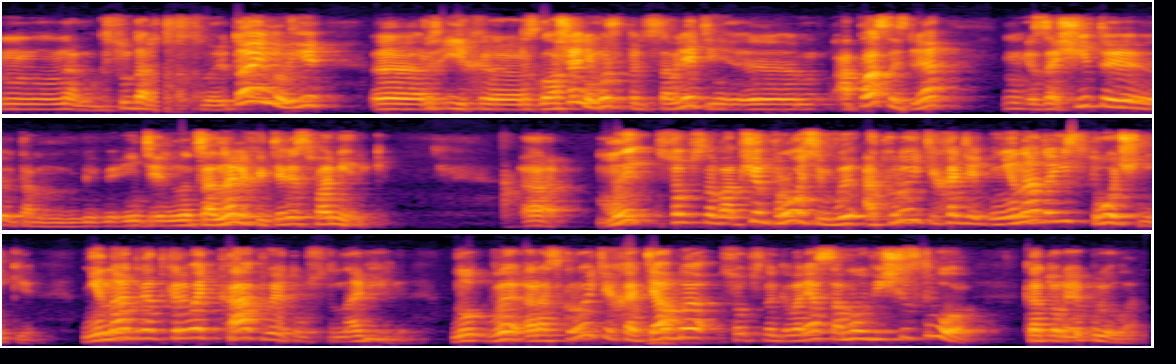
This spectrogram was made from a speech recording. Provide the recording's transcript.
государственную тайну, и э, их разглашение может представлять э, опасность для защиты там, национальных интересов Америки. Э, мы, собственно, вообще просим, вы откройте хотя не надо источники, не надо открывать, как вы это установили, но вы раскройте хотя бы, собственно говоря, само вещество, которое было.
